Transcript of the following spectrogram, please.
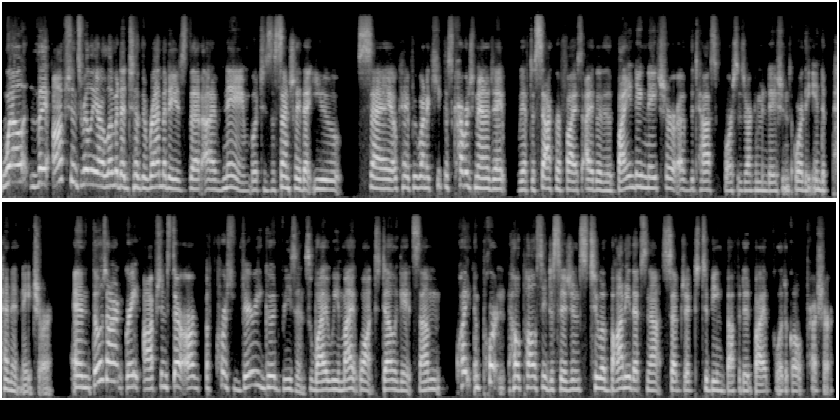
Well, the options really are limited to the remedies that I've named, which is essentially that you say, okay, if we want to keep this coverage mandate, we have to sacrifice either the binding nature of the task force's recommendations or the independent nature. And those aren't great options. There are, of course, very good reasons why we might want to delegate some quite important health policy decisions to a body that's not subject to being buffeted by political pressure.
